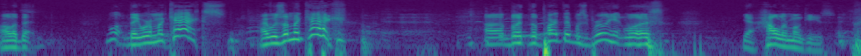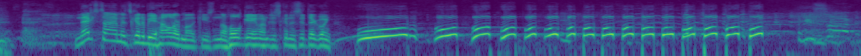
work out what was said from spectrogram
all of that. Well, they were macaques. I was a macaque. Uh, but the part that was brilliant was, yeah, howler monkeys. Next time it's going to be howler monkeys, and the whole game I'm just going to sit there going, whoop, whoop, whoop, whoop, whoop, whoop, whoop, whoop, whoop, whoop, whoop, whoop, whoop, whoop, whoop. You suck.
